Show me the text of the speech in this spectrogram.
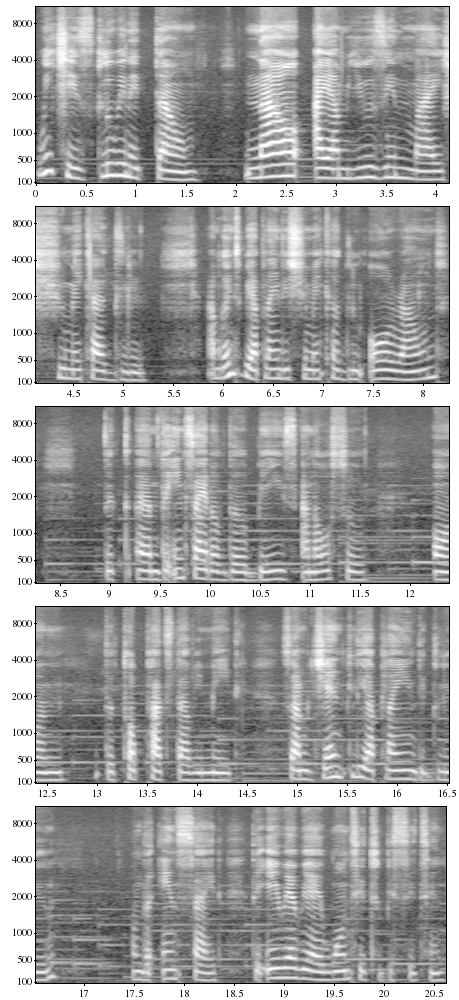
which is gluing it down now I am using my shoemaker glue. I'm going to be applying the shoemaker glue all around the, um, the inside of the base and also on the top parts that we made. So I'm gently applying the glue on the inside, the area where I want it to be sitting.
